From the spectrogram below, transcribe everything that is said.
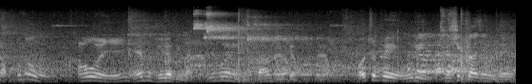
야, 포도는 강호야지. 1분 느려 그냥. 1분 싸움. 왜요? 어차피 우리 2시까지인데.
